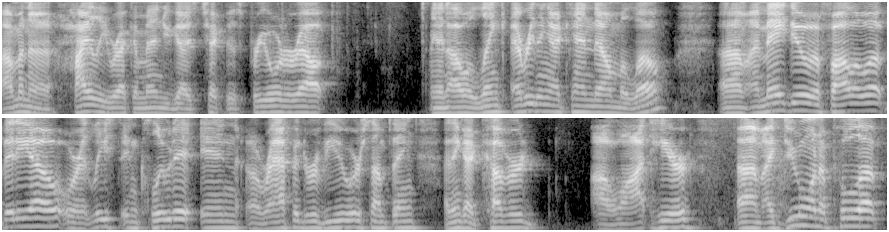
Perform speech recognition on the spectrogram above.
I'm going to highly recommend you guys check this pre-order out. And I will link everything I can down below. Um, I may do a follow-up video or at least include it in a rapid review or something. I think I covered a lot here. Um, I do want to pull up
